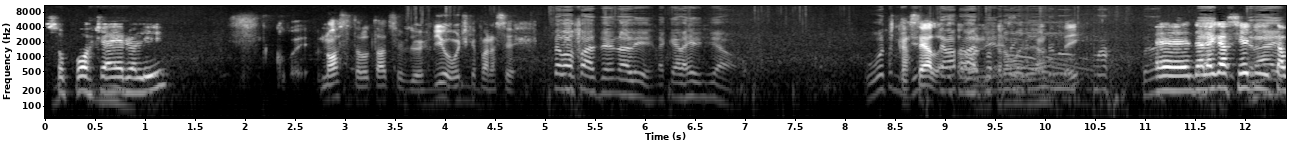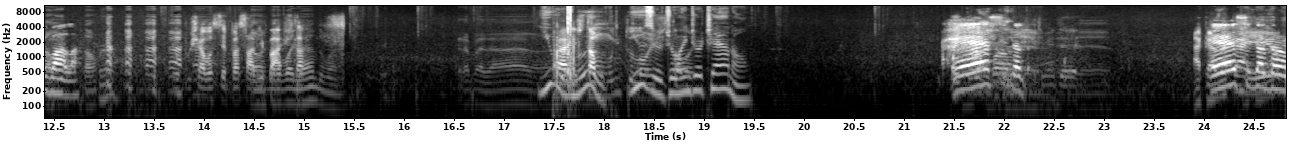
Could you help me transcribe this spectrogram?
Suporte aéreo ali. Nossa, tá lotado o servidor. Viu? Onde que é pra nascer? O que tava fazendo ali, naquela região? O outro Castela? tava Tava fazendo- trabalhando. Aí, É, delegacia de Itavala. Vou puxar você pra sala Tava de baixo, tá? mano. You Ah, tá muito longe, User tá joined your channel. É, cidadão. É, cidadão.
